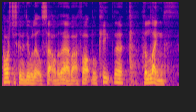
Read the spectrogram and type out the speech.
I was just going to do a little set over there, but I thought we'll keep the, the length,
